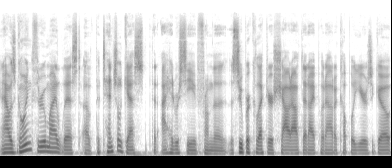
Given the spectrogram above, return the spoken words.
and I was going through my list of potential guests that I had received from the, the super collector shout out that I put out a couple years ago.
